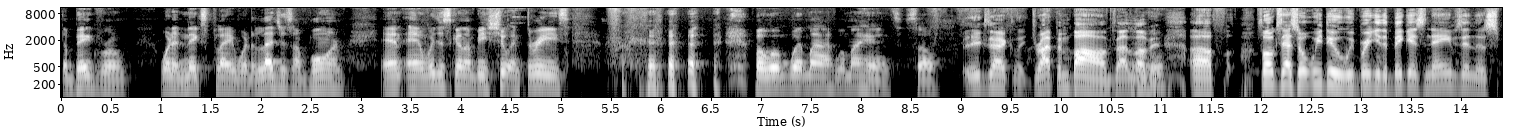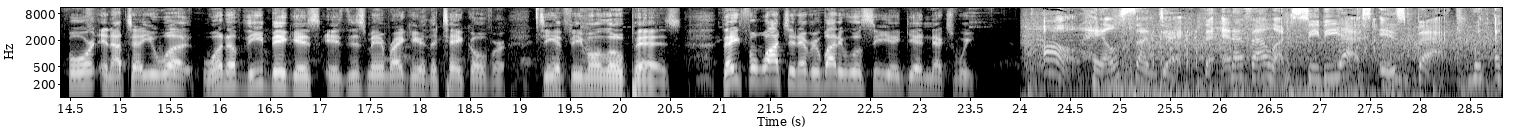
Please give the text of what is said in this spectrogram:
the big room where the Knicks play, where the legends are born, and and we're just gonna be shooting threes but with, with, my with my hands. So exactly, dropping bombs. I love mm-hmm. it, uh, f- folks. That's what we do. We bring you the biggest names in the sport, and I tell you what, one of the biggest is this man right here, the Takeover, Teofimo Lopez. Thanks for watching, everybody. We'll see you again next week. Hail Sunday. The NFL on CBS is back with a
